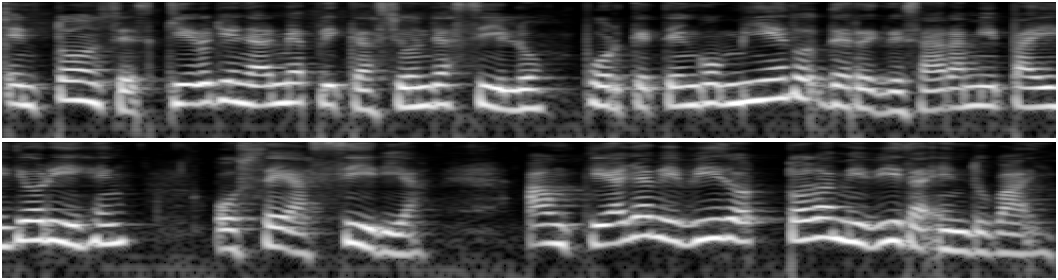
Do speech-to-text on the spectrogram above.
Entonces quiero llenar mi aplicación de asilo porque tengo miedo de regresar a mi país de origen, o sea, Siria, aunque haya vivido toda mi vida en Dubái.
